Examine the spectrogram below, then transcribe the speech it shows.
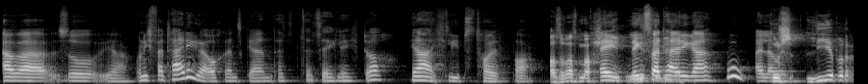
Aber so, ja. Und ich verteidige auch ganz gern, tats- tatsächlich. Doch, ja, ich lieb's, toll. Boah. also was machst Hey, du? Linksverteidiger, uh, I Du love it. hast lieber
